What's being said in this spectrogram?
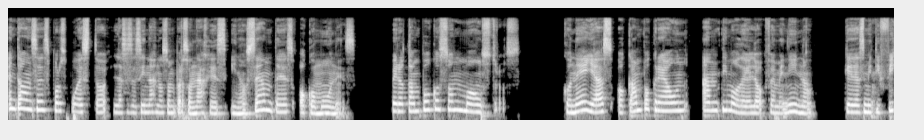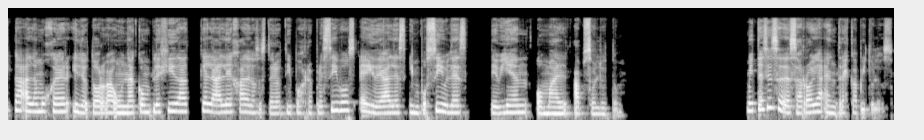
Entonces, por supuesto, las asesinas no son personajes inocentes o comunes, pero tampoco son monstruos. Con ellas, Ocampo crea un antimodelo femenino que desmitifica a la mujer y le otorga una complejidad que la aleja de los estereotipos represivos e ideales imposibles de bien o mal absoluto. Mi tesis se desarrolla en tres capítulos.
